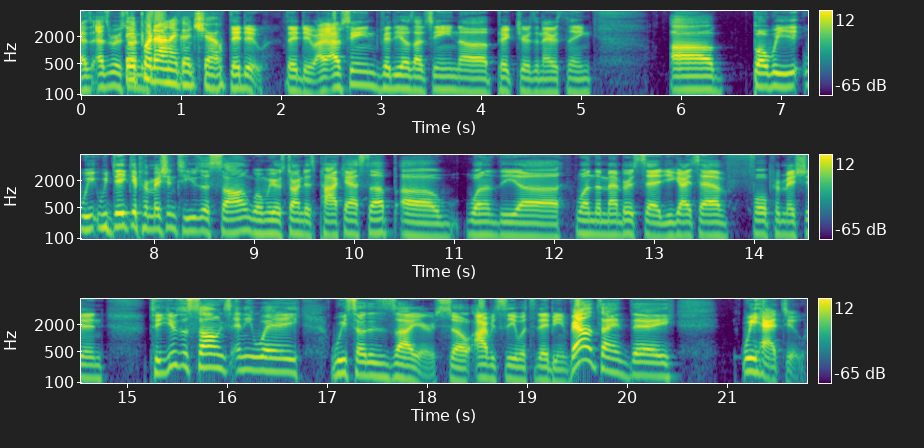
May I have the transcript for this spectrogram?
as as we were they put this, on a good show. they do. They do. I, I've seen videos. I've seen uh, pictures and everything. Uh, but we, we we did get permission to use a song when we were starting this podcast up. Uh, one of the uh one of the members said you guys have full permission to use the songs any way we so desire. So obviously, with today being Valentine's Day, we had to.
